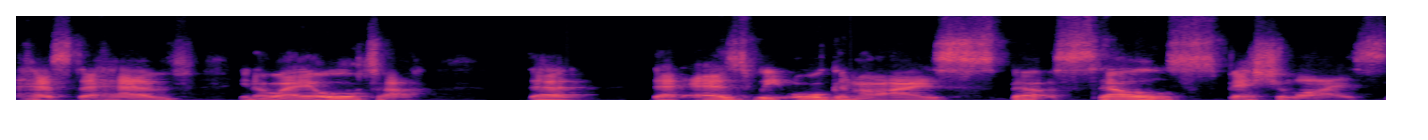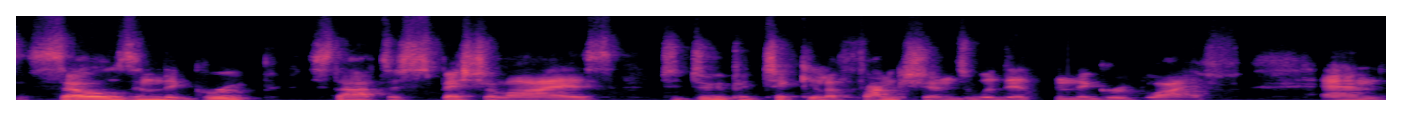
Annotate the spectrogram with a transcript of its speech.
has to have, you know, aorta, that that as we organize, spe- cells specialize, cells in the group start to specialize to do particular functions within the group life. And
